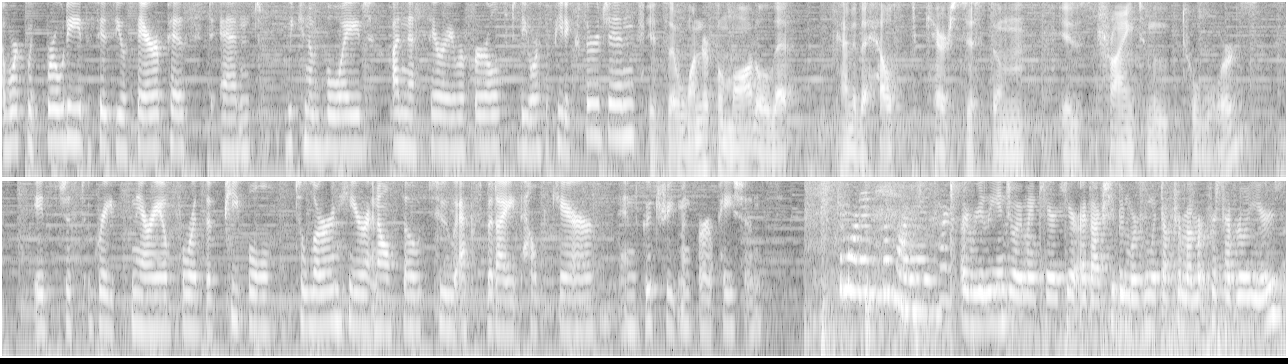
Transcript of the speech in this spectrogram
I work with Brody, the physiotherapist, and we can avoid unnecessary referrals to the orthopedic surgeon. It's a wonderful model that kind of the healthcare system is trying to move towards. It's just a great scenario for the people to learn here and also to expedite healthcare and good treatment for our patients. Good morning. Good morning. I really enjoy my care here. I've actually been working with Dr. Mummert for several years.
